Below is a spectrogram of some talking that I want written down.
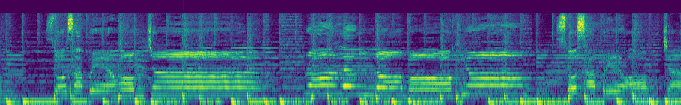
មសរសាព្រះអមចាប្រលឹងរបបញោមសរសាព្រះអមចា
